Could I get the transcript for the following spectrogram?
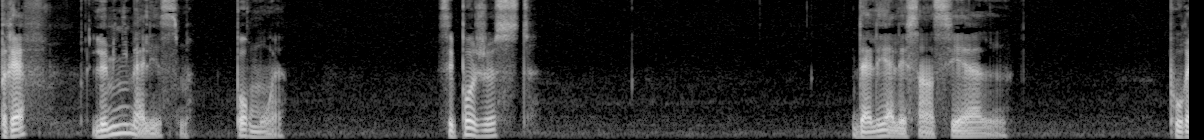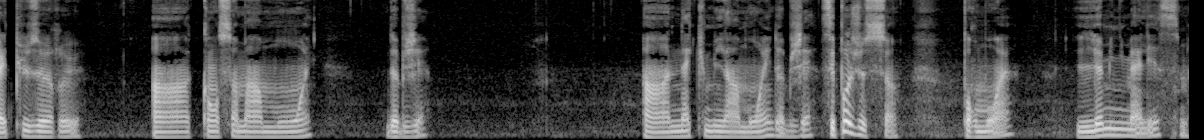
Bref, le minimalisme, pour moi, c'est pas juste d'aller à l'essentiel pour être plus heureux en consommant moins d'objets en accumulant moins d'objets. C'est pas juste ça. Pour moi, le minimalisme,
